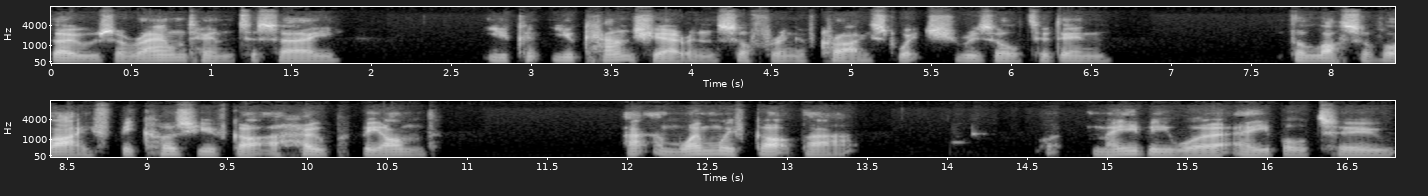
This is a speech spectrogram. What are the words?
those around him to say, you can you can share in the suffering of Christ, which resulted in the loss of life because you've got a hope beyond. And when we've got that, maybe we're able to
